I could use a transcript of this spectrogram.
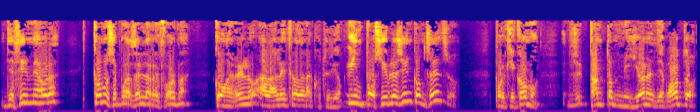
Decirme ahora cómo se puede hacer la reforma con arreglo a la letra de la Constitución. Imposible sin consenso. Porque cómo tantos millones de votos,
